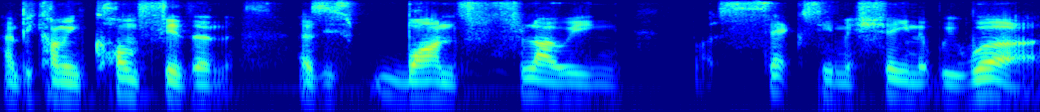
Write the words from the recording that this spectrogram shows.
and becoming confident as this one flowing, sexy machine that we were.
